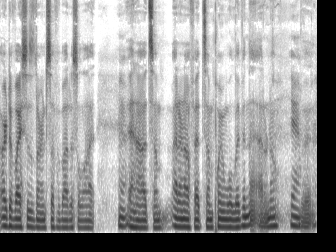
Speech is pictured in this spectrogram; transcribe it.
our devices learn stuff about us a lot, Yeah. and how at some I don't know if at some point we'll live in that. I don't know, Yeah. but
